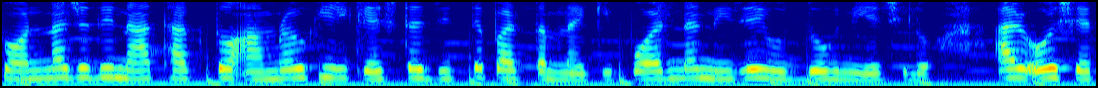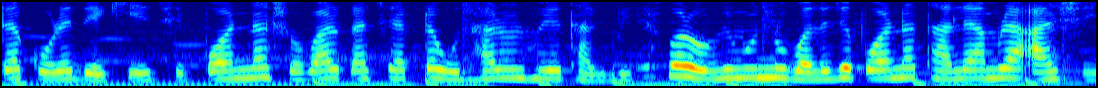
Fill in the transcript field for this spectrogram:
পর্ণা যদি না থাকতো, আমরাও কি এই কেসটা জিততে পারতাম নাকি? পর্ণা নিজেই উদ্যোগ নিয়েছিল, আর ও সেটা করে দেখিয়েছে। পর্ণা সবার কাছে একটা উদাহরণ হয়ে থাকবে। এরপর অভিমন্যু বলে যে, পর্ণা, তাহলে আমরা আসি।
